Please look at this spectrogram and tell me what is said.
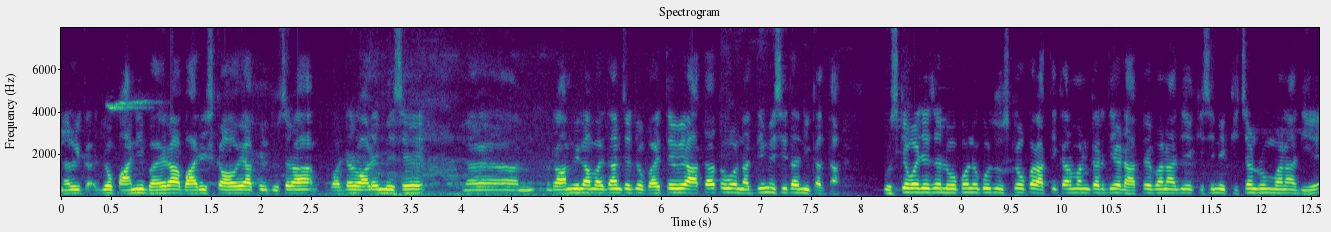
नल का, जो पानी बह रहा, बारिश का हो या फिर दूसरा बॉर्डरवाड़े में से रामलीला मैदान से जो बहते हुए आता तो वो नदी में सीधा निकलता। उसके वजह से लोगों ने कुछ उसके ऊपर अतिक्रमण कर दिया ढापे बना दिए, किसी ने किचन रूम बना दिए।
